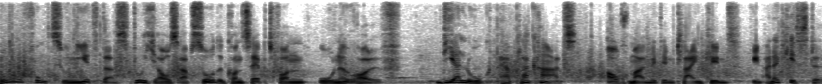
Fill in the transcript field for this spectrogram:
So funktioniert das durchaus absurde Konzept von Ohne Rolf. Dialog per Plakat. Auch mal mit dem Kleinkind in einer Kiste.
